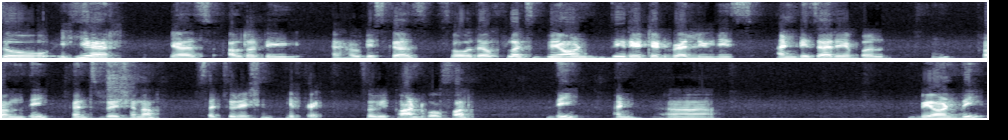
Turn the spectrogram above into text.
So here as already i have discussed so the flux beyond the rated value is undesirable hmm, from the consideration of saturation effect so we can't go for the uh, beyond the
